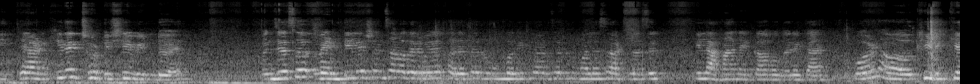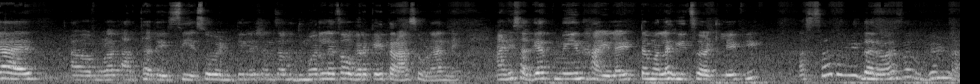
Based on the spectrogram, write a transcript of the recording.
इथे आणखीन एक छोटीशी विंडो आहे. म्हणजे असं व्हेंटिलेशनचा वगैरे म्हणजे खरं तर रूम बघितल्यावर जर तुम्हाला असं वाटलं असेल की लहान आहे का वगैरे काय. पण खिडक्या आहेत मुळात अर्थात ए सी आहे सो व्हेंटिलेशनचा धुमरल्याचा वगैरे काही त्रास होणार नाही. आणि सगळ्यात मेन हायलाईट तर मला हीच वाटली आहे की असा तुम्ही दरवाजा उघडला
